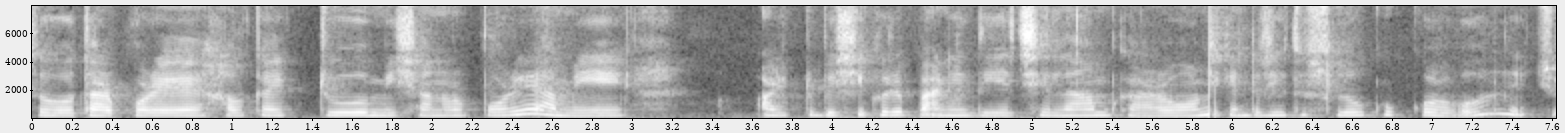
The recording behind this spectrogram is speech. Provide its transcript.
সো তারপরে হালকা একটু মিশানোর পরে আমি আর একটু বেশি করে পানি দিয়েছিলাম, কারণ চিকেনটা যেহেতু স্লো কুক করব, একটু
